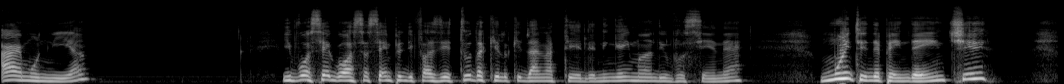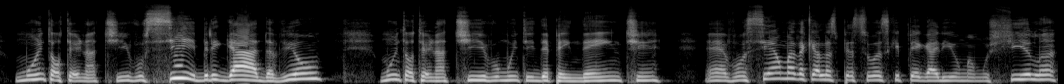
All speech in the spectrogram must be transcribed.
Harmonia. E você gosta sempre de fazer tudo aquilo que dá na telha. Ninguém manda em você, né? Muito independente, muito alternativo. Sim, obrigada, viu? Muito alternativo, muito independente. É, você é uma daquelas pessoas que pegaria uma mochila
